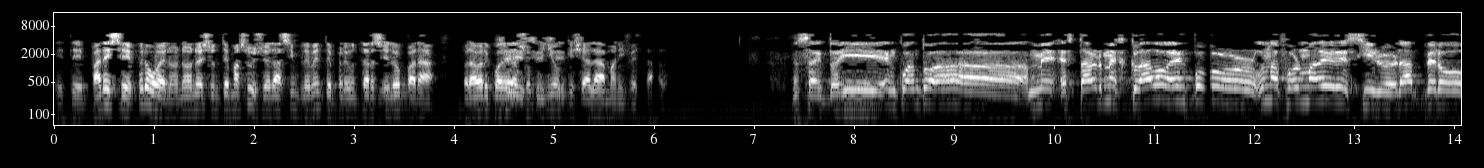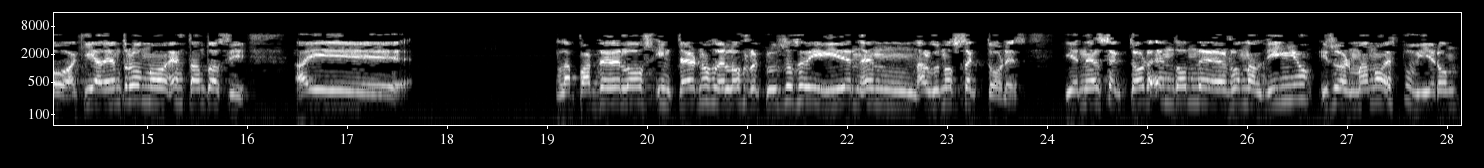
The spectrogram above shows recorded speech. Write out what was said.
este, parece, pero bueno, no no es un tema suyo, era simplemente preguntárselo para, para ver cuál era su opinión, que ya la ha manifestado. Exacto, y en cuanto a estar mezclado es por una forma de decir, ¿verdad? Pero aquí adentro no es tanto así. Hay la parte de los internos de los reclusos se dividen en algunos sectores. Y en el sector en donde Ronaldinho y su hermano estuvieron,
